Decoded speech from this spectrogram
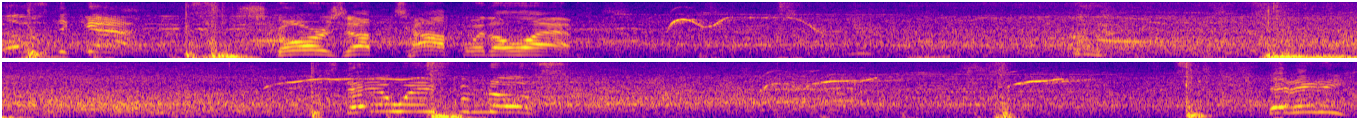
Close the gap. Scores up top with a left. Listen,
